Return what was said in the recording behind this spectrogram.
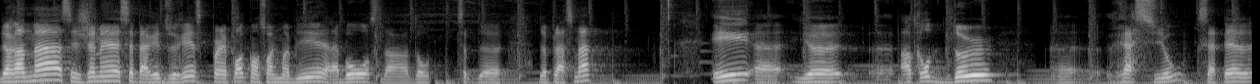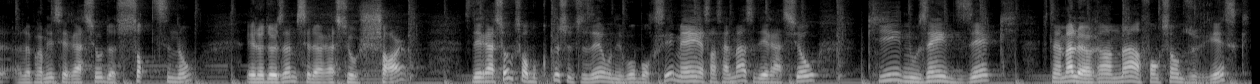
Le rendement, c'est jamais séparé du risque, peu importe qu'on soit immobilier, à la bourse, dans d'autres types de, placements. Et euh, il y a, euh, entre autres, deux euh, ratios qui s'appellent, le premier, c'est le ratio de Sortino et le deuxième, c'est le ratio Sharp. C'est des ratios qui sont beaucoup plus utilisés au niveau boursier, mais essentiellement, c'est des ratios qui nous indiquent finalement le rendement en fonction du risque.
